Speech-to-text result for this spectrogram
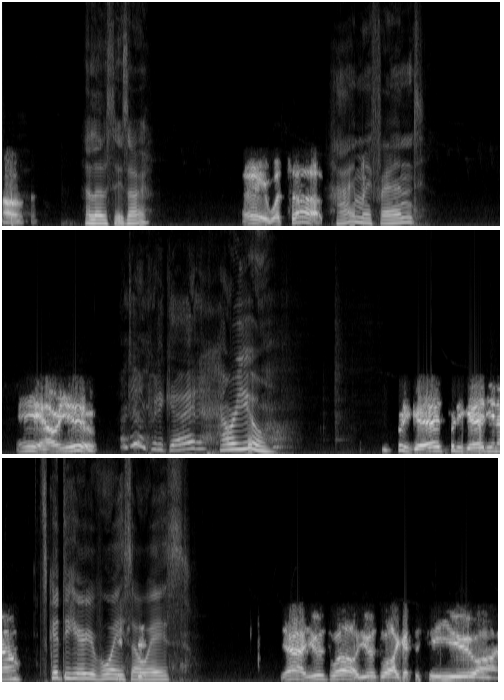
Oh, okay. Hello, Cesar. Hey, what's up? Hi, my friend. Hey, how are you? I'm doing pretty good. How are you? Pretty good, pretty good. You know. It's good to hear your voice always. Yeah, you as well. You as well. I get to see you on.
